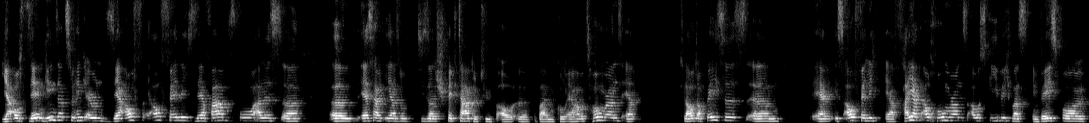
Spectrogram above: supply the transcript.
ja auch sehr im Gegensatz zu Hank Aaron, sehr auf, auffällig, sehr farbenfroh, alles. Äh, äh, er ist halt eher so dieser Spektakeltyp auch, äh, beim Er haut Home Runs, er klaut auch Bases. Ähm, er ist auffällig, er feiert auch Home Runs ausgiebig, was im Baseball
